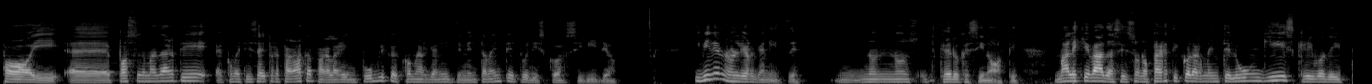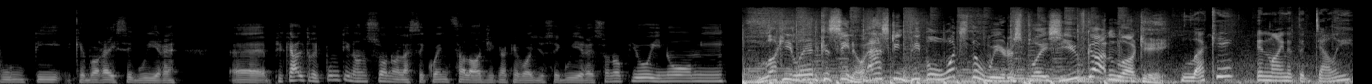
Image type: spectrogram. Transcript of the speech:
Poi, eh, posso domandarti eh, come ti sei preparato a parlare in pubblico e come organizzi mentalmente i tuoi discorsi video. I video non li organizzi, non, non, credo che si noti. Male che vada, se sono particolarmente lunghi, scrivo dei punti che vorrei seguire. Eh, più che altro i punti non sono la sequenza logica che voglio seguire, sono più i nomi. Lucky Land Casino asking people what's the weirdest place you've gotten lucky? Lucky? In line at the deli,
